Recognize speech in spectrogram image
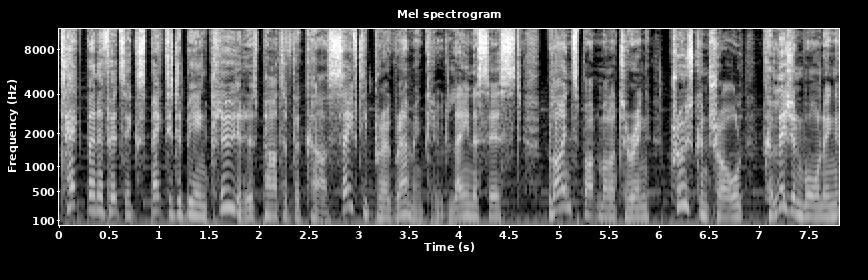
tech benefits expected to be included as part of the car's safety program include lane assist, blind spot monitoring, cruise control, collision warning,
